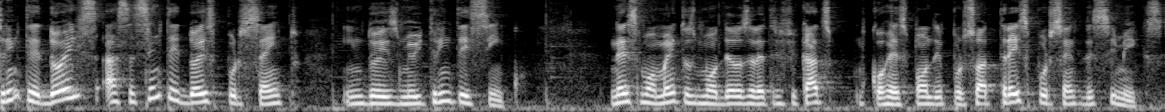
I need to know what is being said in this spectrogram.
32 a 62% em 2035. Nesse momento, os modelos eletrificados correspondem por só 3% desse mix,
